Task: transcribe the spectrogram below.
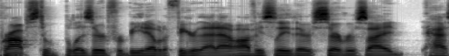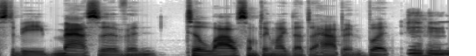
props to Blizzard for being able to figure that out. Obviously their server side has to be massive and to allow something like that to happen, but Mm-hmm.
